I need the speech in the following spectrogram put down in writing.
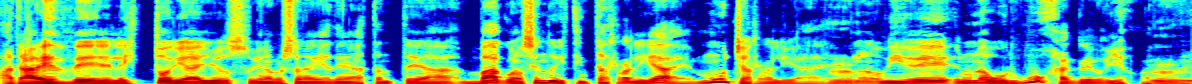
a través de la historia, yo soy una persona que ya tiene bastante edad, va conociendo distintas realidades, muchas realidades. Mm. Uno no vive en una burbuja, creo yo. Mm,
